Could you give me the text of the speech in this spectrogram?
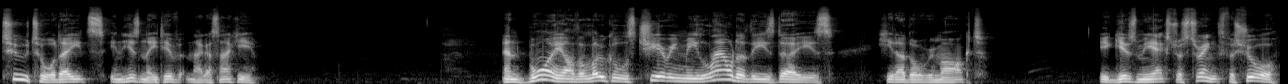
two tour dates in his native Nagasaki. And boy, are the locals cheering me louder these days, Hirado remarked. It gives me extra strength for sure.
